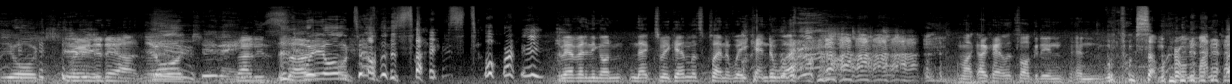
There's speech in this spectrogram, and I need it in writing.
You're Read it out. You're kidding. That is so. we all tell the same story. Do we have anything on next weekend? Let's plan a weekend away. I'm like, okay, let's log it in and we'll book somewhere on Monday.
